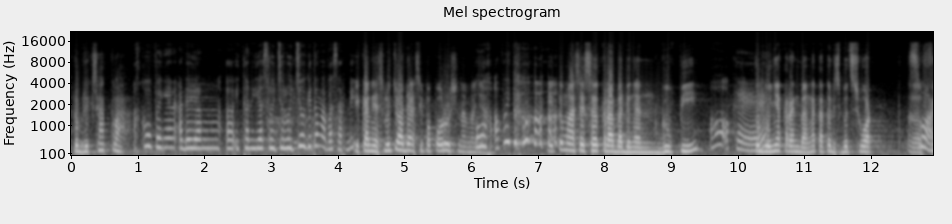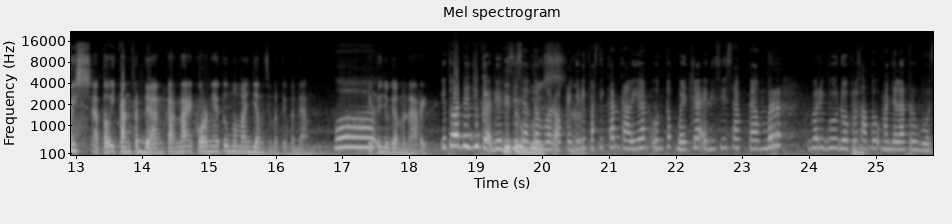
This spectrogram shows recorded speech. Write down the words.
Rubrik satwa. aku pengen ada yang eh, ikan hias lucu-lucu gitu nggak Pak Sardi Ikan hias lucu ada Sipoporus oh namanya. apa itu Itu masih sekerabat dengan gupi. oh oke Oke. Tubuhnya keren banget atau disebut sword, uh, Sword. fish atau ikan pedang karena ekornya itu memanjang seperti pedang. Wow, Itu juga menarik. itu ada juga di edisi Trubus. September. Oke, Nah. jadi pastikan kalian untuk baca edisi September 2021 majalah Trubus.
